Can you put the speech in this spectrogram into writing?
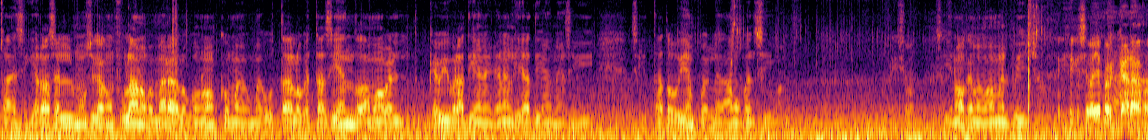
¿sabes? Si quiero hacer música con fulano, pues mira, lo conozco, me, me gusta lo que está haciendo, vamos a ver qué vibra tiene, qué energía tiene, si, si está todo bien, pues le damos por encima. Buenísimo. Si no, que me mame el bicho. que se vaya para el carajo.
